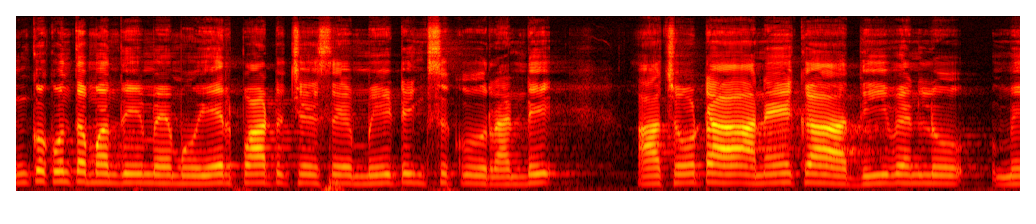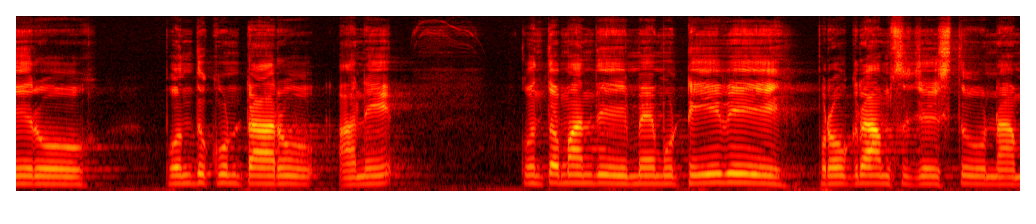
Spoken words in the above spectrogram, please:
ఇంకో కొంతమంది మేము ఏర్పాటు చేసే మీటింగ్స్కు రండి. ఆ చోట అనేక దీవెన్లు మీరు పొందుకుంటారు అని కొంతమంది మేము టీవీ ప్రోగ్రామ్స్ చేస్తూ ఉన్నాం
